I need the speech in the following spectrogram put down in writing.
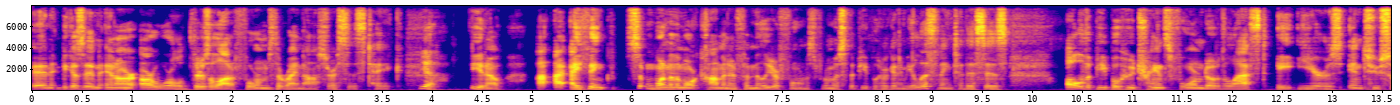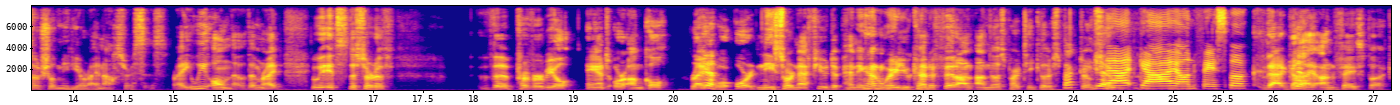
and because in, in our, our world there's a lot of forms that rhinoceroses take. Yeah. You know I, I think some- one of the more common and familiar forms for most of the people who are going to be listening to this is all the people who transformed over the last eight years into social media rhinoceroses right we all know them right it's the sort of the proverbial aunt or uncle right Yeah. or, or niece or nephew depending on where you kind of fit on, on those particular spectrums Yeah. That guy on Facebook. that guy on Facebook.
